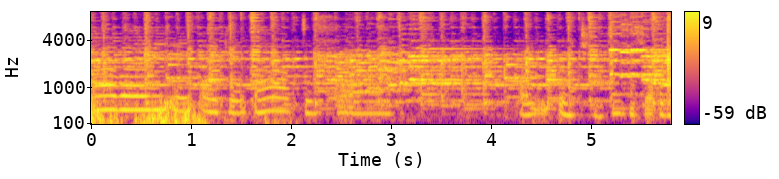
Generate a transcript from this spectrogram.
I believe I can have to find. I am teaching you something.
